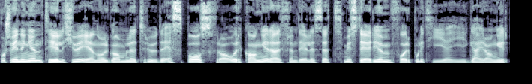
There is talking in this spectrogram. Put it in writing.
Forsvinningen til 21 år gamle Trude Espås fra Orkanger er fremdeles et mysterium for politiet i Geiranger.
